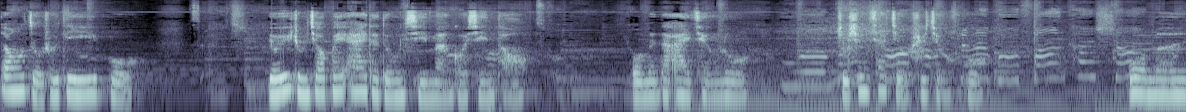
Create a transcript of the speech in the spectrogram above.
当我走出第一步，有一种叫悲哀的东西漫过心头。我们的爱情路只剩下九十九步，我们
